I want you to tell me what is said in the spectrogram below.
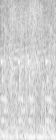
you.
